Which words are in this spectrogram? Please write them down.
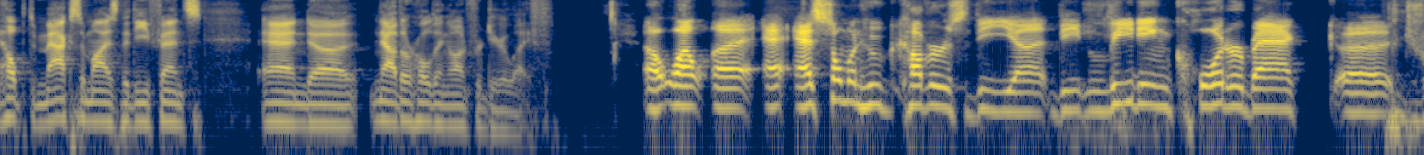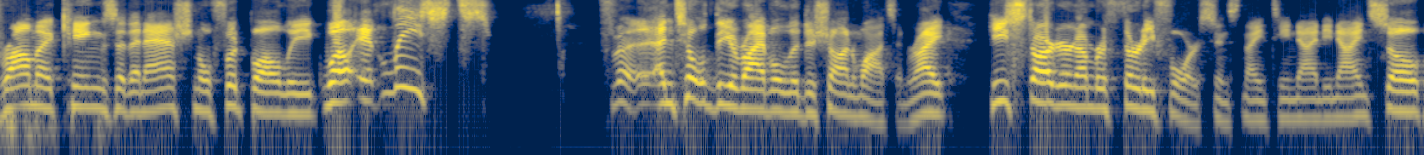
helped maximize the defense. And uh, now they're holding on for dear life. Uh, well, uh, as someone who covers the uh, the leading quarterback uh, drama kings of the National Football League, well, at least until the arrival of Deshaun Watson, right? He's starter number 34 since 1999. So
